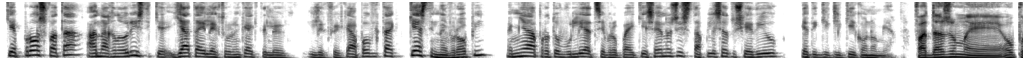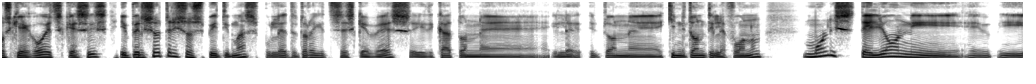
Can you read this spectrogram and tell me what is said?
και πρόσφατα αναγνωρίστηκε για τα ηλεκτρονικά και ηλεκτρικά απόβλητα και στην Ευρώπη με μια πρωτοβουλία της Ευρωπαϊκής Ένωσης στα πλαίσια του σχεδίου για την κυκλική οικονομία. Φαντάζομαι, όπως και εγώ, έτσι και εσείς, οι περισσότεροι στο σπίτι μας που λέτε τώρα για τις συσκευές, ειδικά των, ε, των ε, κινητών τηλεφώνων, μόλις τελειώνει, ε,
